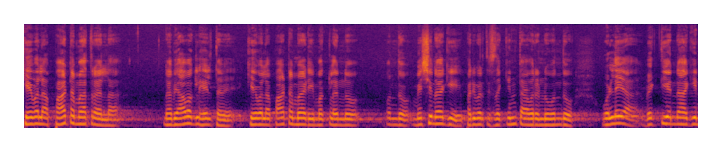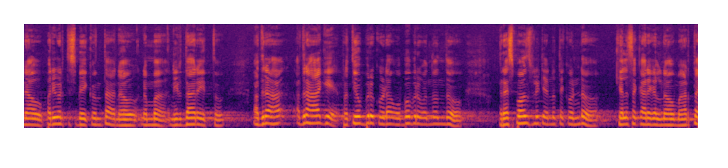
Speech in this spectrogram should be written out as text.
ಕೇವಲ ಪಾಠ ಮಾತ್ರ ಅಲ್ಲ, ನಾವು ಯಾವಾಗಲೂ ಹೇಳ್ತೇವೆ, ಕೇವಲ ಪಾಠ ಮಾಡಿ ಮಕ್ಕಳನ್ನು ಒಂದು ಮೆಷಿನಾಗಿ ಪರಿವರ್ತಿಸೋದಕ್ಕಿಂತ ಅವರನ್ನು ಒಂದು ಒಳ್ಳೆಯ ವ್ಯಕ್ತಿಯನ್ನಾಗಿ ನಾವು ಪರಿವರ್ತಿಸಬೇಕು ಅಂತ ನಾವು ನಮ್ಮ ನಿರ್ಧಾರ ಇತ್ತು. ಅದರ ಅದರ ಹಾಗೆ ಪ್ರತಿಯೊಬ್ಬರು ಕೂಡ ಒಬ್ಬೊಬ್ಬರು ಒಂದೊಂದು ರೆಸ್ಪಾನ್ಸಿಬಿಲಿಟಿಯನ್ನು ತಗೊಂಡು ಕೆಲಸ ಕಾರ್ಯಗಳು ನಾವು ಮಾಡ್ತಾ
